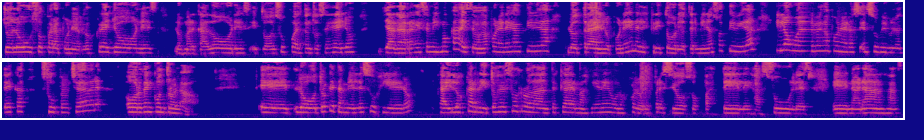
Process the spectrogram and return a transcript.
yo lo uso para poner los creyones, los marcadores y todo en su puesto. Entonces ellos ya agarran ese mismo Caddy, se van a poner en actividad, lo traen, lo ponen en el escritorio, terminan su actividad y lo vuelven a poner en su biblioteca súper chévere orden controlado. Eh, lo otro que también les sugiero, hay los carritos esos rodantes que además vienen unos colores preciosos, pasteles, azules, eh, naranjas,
